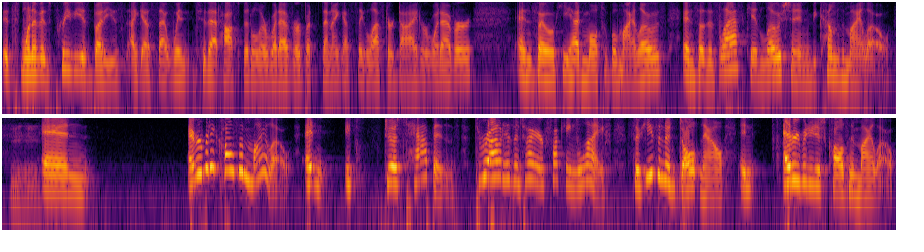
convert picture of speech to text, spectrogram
It's one of his previous buddies, I guess, that went to that hospital or whatever, but then I guess they left or died or whatever. And so he had multiple Milos. And so this last kid, Lotion, becomes Milo. Mm-hmm. And everybody calls him Milo. And it just happens throughout his entire fucking life. So he's an adult now, and everybody just calls him Milo.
